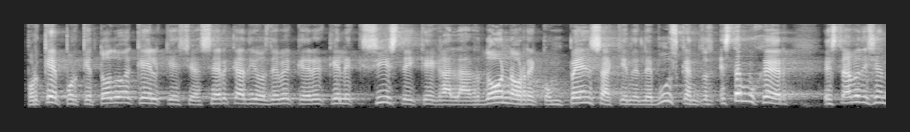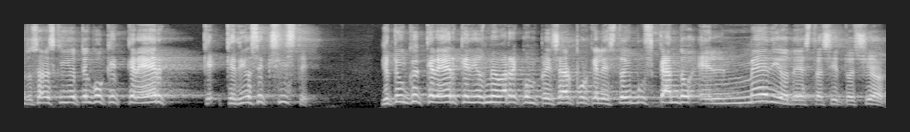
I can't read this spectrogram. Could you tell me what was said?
¿Por qué? Porque todo aquel que se acerca a Dios debe creer que Él existe y que galardona o recompensa a quienes le buscan. Entonces, esta mujer estaba diciendo, ¿sabes que Yo tengo que creer que, que Dios existe. Yo tengo que creer que Dios me va a recompensar porque le estoy buscando el medio de esta situación.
